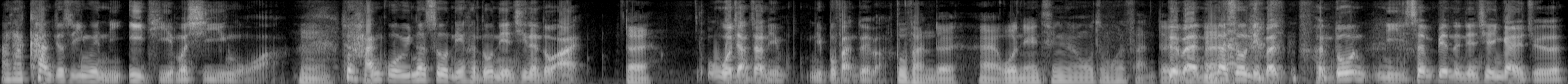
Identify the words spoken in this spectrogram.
啊，他看就是因为你议题有没有吸引我啊，嗯，所以韩国瑜那时候，连很多年轻人都爱，对。我讲这样，你你不反对吧？不反对，哎，我年轻人，我怎么会反对？对吧？你那时候你们很多你身边的年轻人应该也觉得，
